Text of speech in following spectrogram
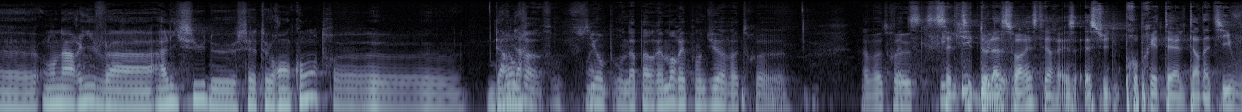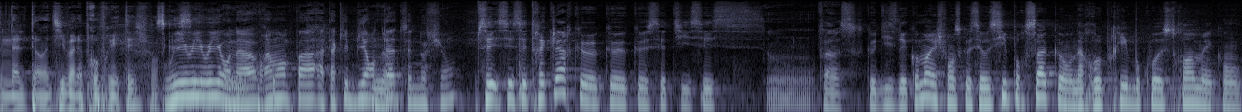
Euh, on arrive à, l'issue de cette rencontre. dernière. si on n'a pas vraiment répondu à votre votre c'est le titre de la soirée, c'est-à-dire est-ce une propriété alternative ou une alternative à la propriété? Je pense Oui, oui, oui, on n'a vraiment pas attaqué bien en tête cette notion. C'est très clair que, que, que c'est enfin, ce que disent les communs, et je pense que c'est aussi pour ça qu'on a repris beaucoup Ostrom et qu'on,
